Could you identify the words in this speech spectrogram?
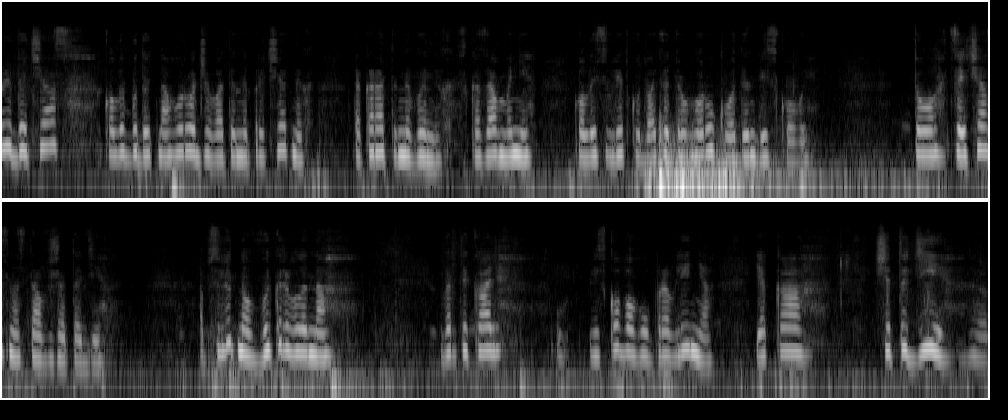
Прийде час, коли будуть нагороджувати непричетних та карати невинних, сказав мені колись влітку 22-го року один військовий. То цей час настав вже тоді. Абсолютно викривлена вертикаль військового управління, яка ще тоді, е,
